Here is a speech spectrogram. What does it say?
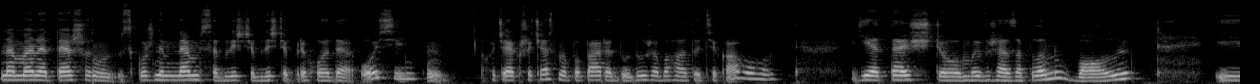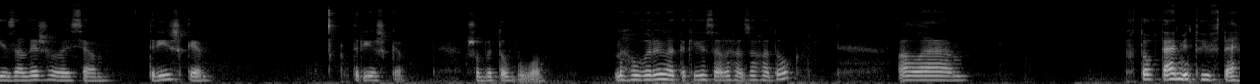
на мене те, що ну, з кожним днем все ближче ближче приходить осінь. Хоча, якщо чесно, попереду дуже багато цікавого. Є те, що ми вже запланували, і залишилося трішки, трішки, щоб то було. Наговорила таких загадок, але хто в темі, той в темі.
